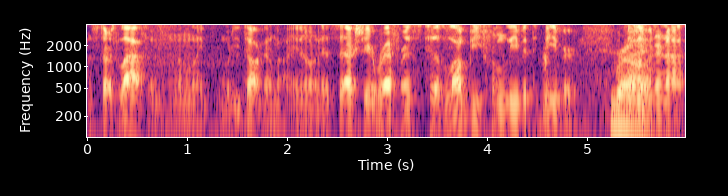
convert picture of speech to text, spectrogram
and starts laughing. And I'm like, "What are you talking about?" You know, and it's actually a reference to Lumpy from Leave It to Beaver. Right. Believe it or not.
